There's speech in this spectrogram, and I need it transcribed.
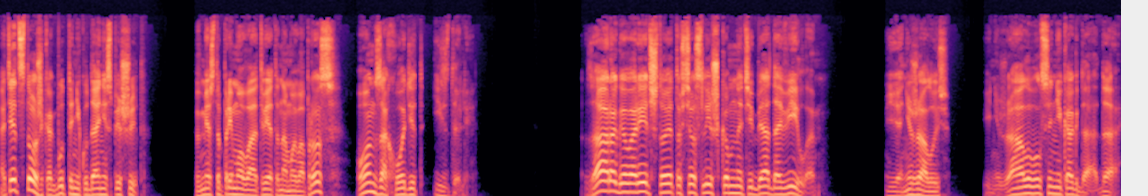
Отец тоже как будто никуда не спешит. Вместо прямого ответа на мой вопрос он заходит издали. «Зара говорит, что это все слишком на тебя давило». Я не жалуюсь. И не жаловался никогда, да.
